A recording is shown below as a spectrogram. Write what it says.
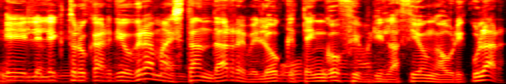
El electrocardiograma estándar reveló que tengo fibrilación auricular.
